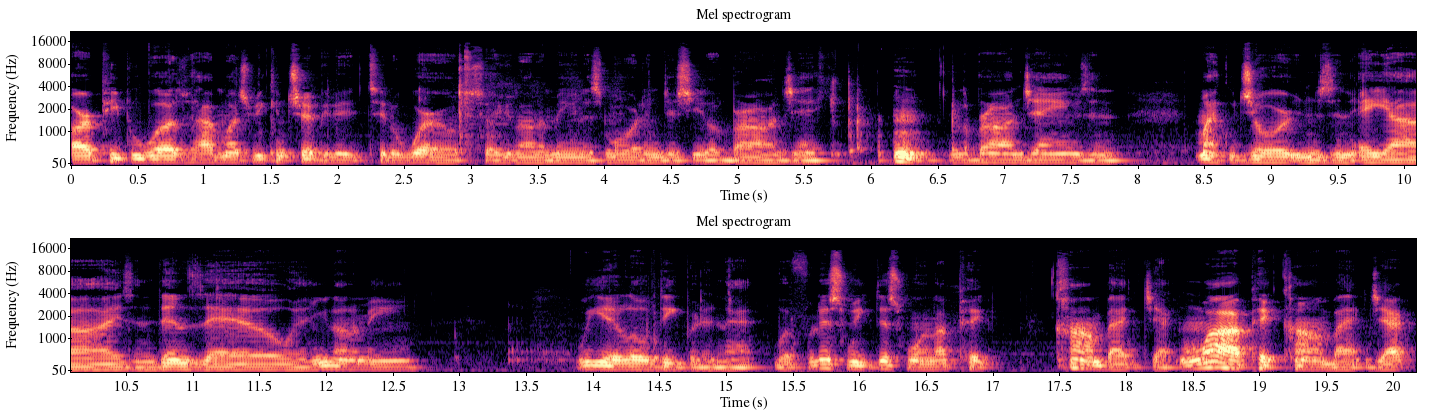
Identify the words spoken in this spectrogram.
our people was, how much we contributed to the world. So you know what I mean. It's more than just your LeBron James, LeBron James and Michael Jordans and AIs and Denzel and you know what I mean. We get a little deeper than that. But for this week, this one I picked Combat Jack. And why I picked Combat Jack?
